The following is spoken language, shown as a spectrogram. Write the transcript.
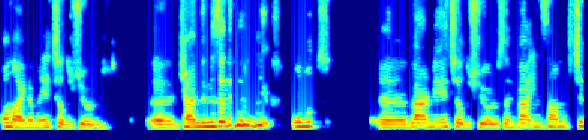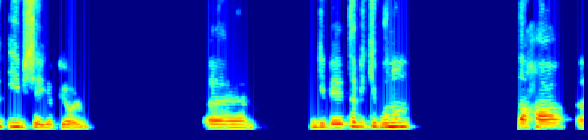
onaylamaya çalışıyoruz. Kendimize de bir umut vermeye çalışıyoruz. Hani ben insanlık için iyi bir şey yapıyorum. Ee, gibi. Tabii ki bunun daha e,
